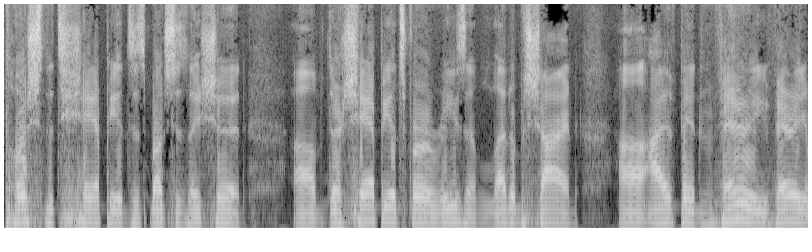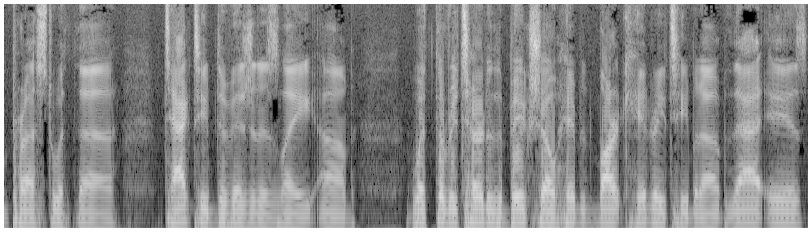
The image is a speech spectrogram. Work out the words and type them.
push the champions as much as they should. Um, they're champions for a reason. Let them shine. Uh, I've been very, very impressed with the tag team division is like Um, with the return of the Big Show, him and Mark Henry teaming up. That is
